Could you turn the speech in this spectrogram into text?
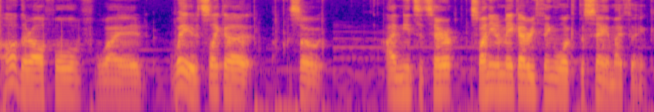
Oh, they're all full of white. Wait, it's like a. So, I need to tear up. So I need to make everything look the same. I think.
